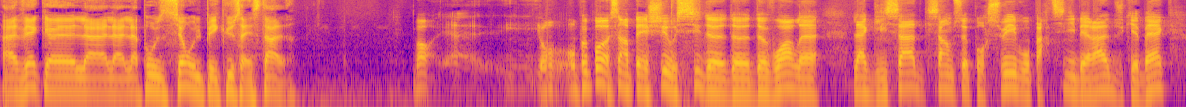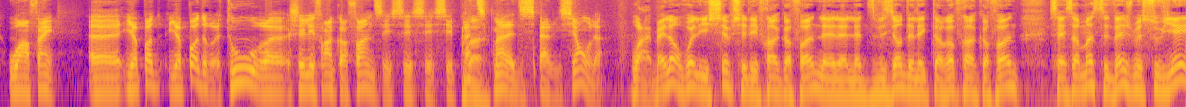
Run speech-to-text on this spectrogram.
avec la, la, la, position où le PQ s'installe. Bon, on, ne peut pas s'empêcher aussi de, voir la, glissade qui semble se poursuivre au Parti libéral du Québec, ou enfin, il euh, n'y a, pas de retour euh, chez les francophones. C'est pratiquement la disparition, là. Ouais, ben là, on voit les chiffres chez les francophones, la, division d'électorat francophone. Sincèrement, Sylvain, je me souviens,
